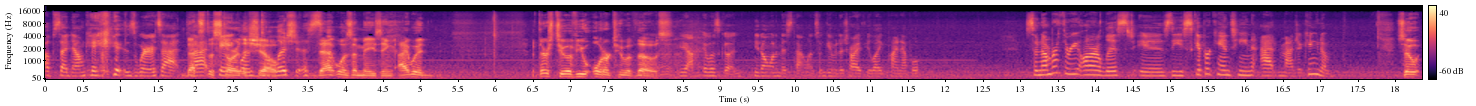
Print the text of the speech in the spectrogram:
upside down cake is where it's at. That's that the cake star of the was show. Delicious. That was amazing. I would, if there's two of you, order two of those. Yeah, it was good. You don't want to miss that one, so give it a try if you like pineapple. So number three on our list is the Skipper Canteen at Magic Kingdom. So,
